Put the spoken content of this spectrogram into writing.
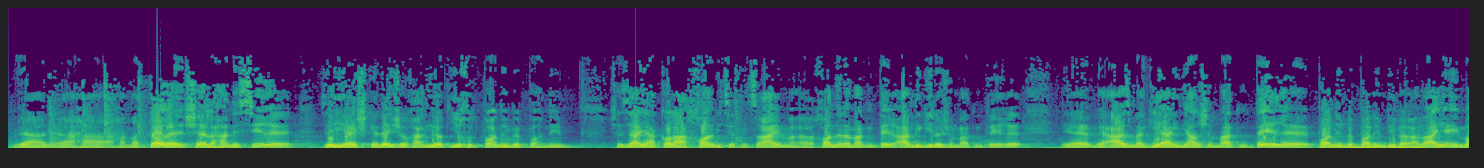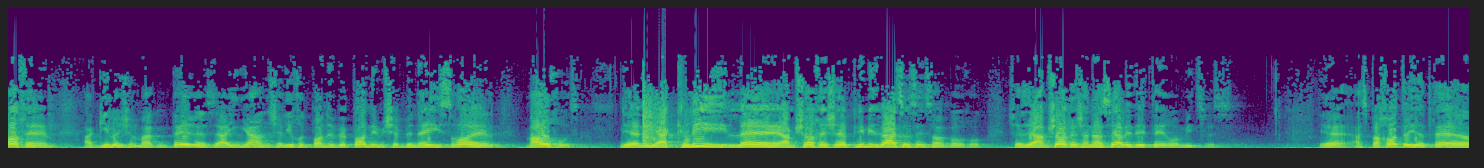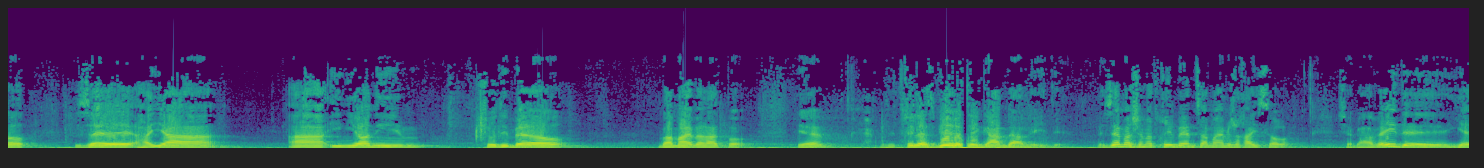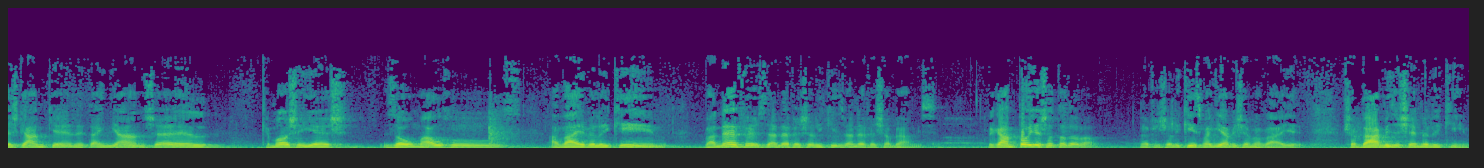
והמטורה של הנסירה זה יש כדי שיוכל להיות ייחוד פונים בפונים, שזה היה כל האחרון מצוות מצרים, האחרון למתנתרא, עד לגילוי של מתנתרא, ואז מגיע העניין של מתנתרא, פונים בפונים דיבר הוויה עמוכם, הגילוי של מתנתרא זה העניין של ייחוד פונים בפונים, שבני ישראל, מלכוס, נהיה כלי להמשוכר של פנימית ועצמוס אין סוף ברוך הוא, שזה המשוכר שנעשה על ידי תירו ומצווס. אז פחות או יותר זה היה העניונים שהוא דיבר במיימר עד פה. Yeah. אז התחיל להסביר את זה גם באביידה. וזה מה שמתחיל באמצע המיימר של חי סורו. שבאביידה יש גם כן את העניין של, כמו שיש זוהו מלכוס, הוואי ואלוקים, בנפש זה הנפש של הליקיס והנפש הבאמיס. וגם פה יש אותו דבר. נפש הליקיס מגיע משם הוויה, שבאמיס זה שם אליקים,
